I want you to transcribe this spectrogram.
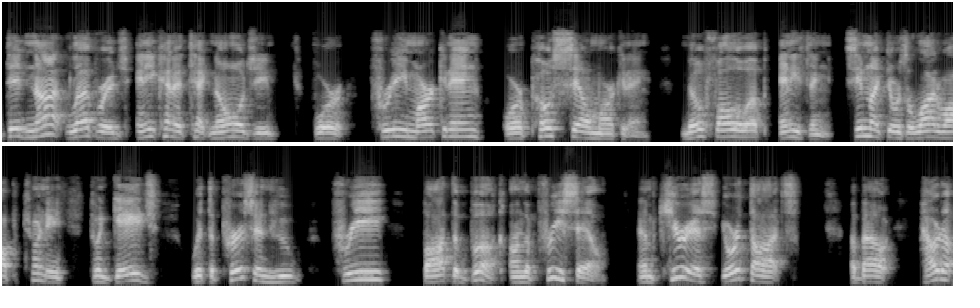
did not leverage any kind of technology for pre marketing or post sale marketing. No follow up, anything. It seemed like there was a lot of opportunity to engage with the person who pre bought the book on the pre sale. I'm curious your thoughts about how to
